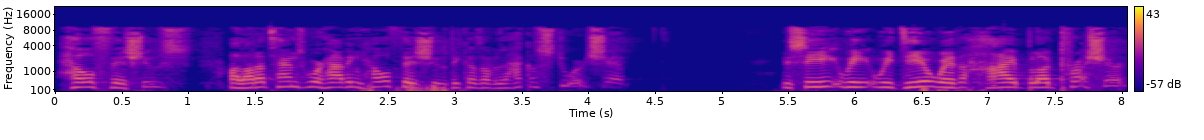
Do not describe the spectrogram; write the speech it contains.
Health issues. A lot of times we're having health issues because of lack of stewardship. You see, we, we deal with high blood pressure.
